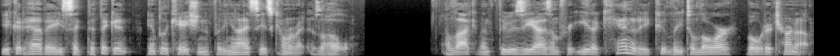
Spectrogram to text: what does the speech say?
it could have a significant implication for the United States government as a whole. A lack of enthusiasm for either candidate could lead to lower voter turnout,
